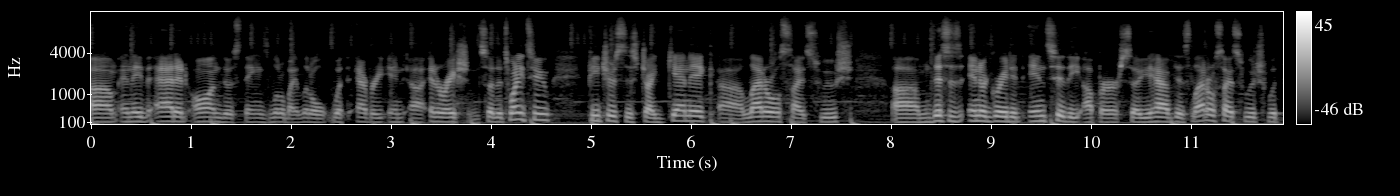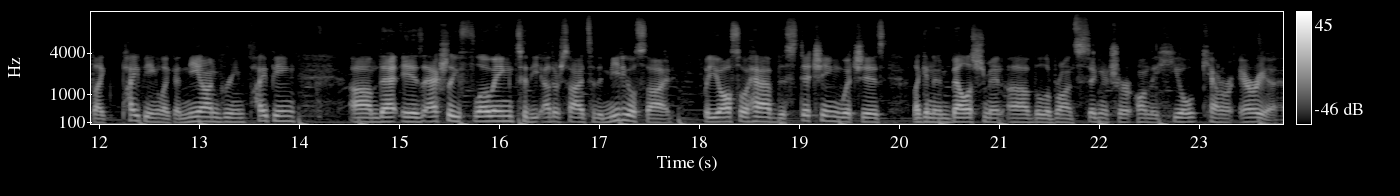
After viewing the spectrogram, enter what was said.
um, and they've added on those things little by little with every in, uh, iteration. So the 22 features this gigantic uh, lateral side swoosh. Um, this is integrated into the upper, so you have this lateral side swoosh with like piping, like a neon green piping um, that is actually flowing to the other side, to the medial side, but you also have the stitching, which is like an embellishment of the LeBron signature on the heel counter area.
